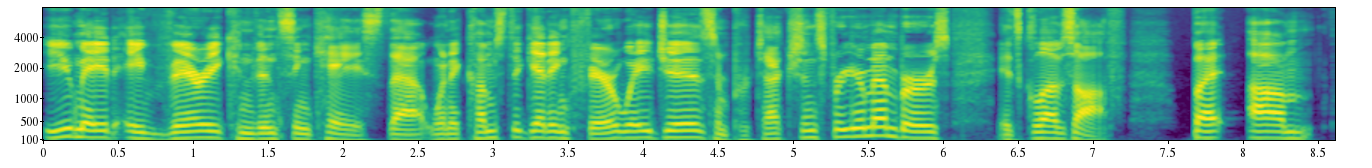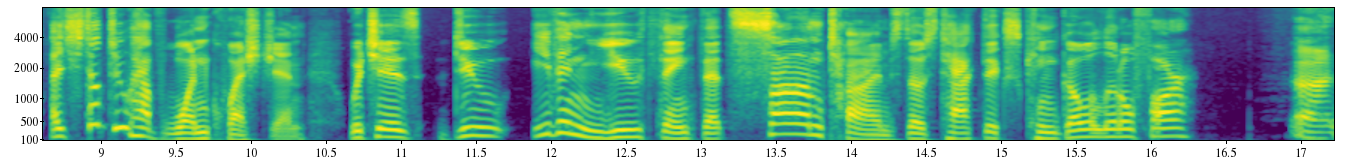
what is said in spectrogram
you made a very convincing case that when it comes to getting fair wages and protections for your members, it's gloves off. But um, I still do have one question, which is do even you think that sometimes those tactics can go a little far? Uh,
